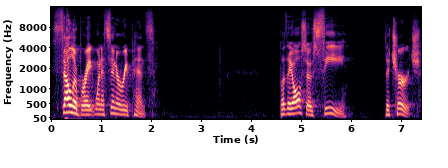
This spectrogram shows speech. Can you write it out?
celebrate when a sinner repents. But they also see the church.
